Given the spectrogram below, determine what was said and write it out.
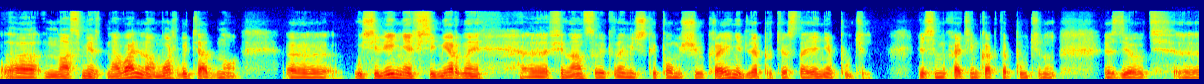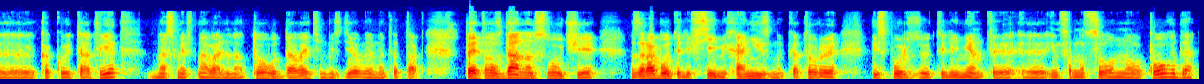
э, на смерть Навального может быть одно – усиление всемирной финансово-экономической помощи Украине для противостояния Путину. Если мы хотим как-то Путину сделать э, какой-то ответ на смерть Навального, то вот давайте мы сделаем это так. Поэтому в данном случае заработали все механизмы, которые используют элементы э, информационного повода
